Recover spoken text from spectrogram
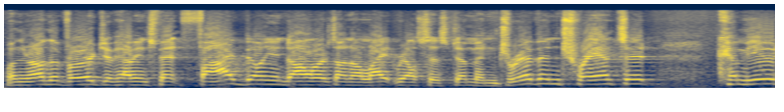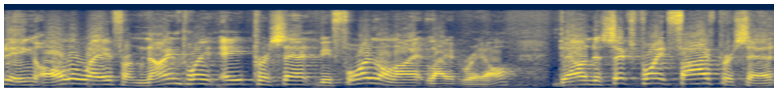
when they're on the verge of having spent $5 billion on a light rail system and driven transit commuting all the way from 9.8% before the light, light rail down to 6.5%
